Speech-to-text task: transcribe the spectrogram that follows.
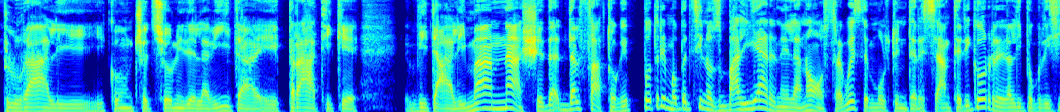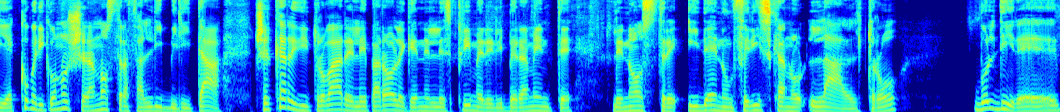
plurali concezioni della vita e pratiche vitali, ma nasce da, dal fatto che potremmo persino sbagliare nella nostra. Questo è molto interessante. Ricorrere all'ipocrisia è come riconoscere la nostra fallibilità, cercare di trovare le parole che nell'esprimere liberamente le nostre idee non feriscano l'altro vuol dire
